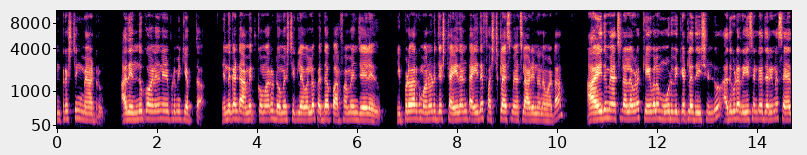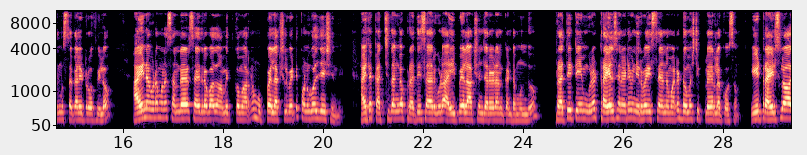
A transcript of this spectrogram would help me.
ఇంట్రెస్టింగ్ మ్యాటర్. అది ఎందుకు అనేది నేను ఇప్పుడు మీకు చెప్తా. ఎందుకంటే అమిత్ కుమార్ డొమెస్టిక్ లెవెల్లో పెద్ద పర్ఫార్మెన్స్ చేయలేదు. ఇప్పటివరకు మనోడు జస్ట్ ఐదు అంటే ఐదే ఫస్ట్ క్లాస్ మ్యాచ్లో ఆడిండనమాట ఆ ఐదు మ్యాచ్లలో కూడా కేవలం మూడు వికెట్లు తీసిండు. అది కూడా రీసెంట్గా జరిగిన సయ్యద్ ముస్తక్ అలీ ట్రోఫీలో. అయినా కూడా మన సన్ రైజర్స్ హైదరాబాద్ అమిత్ కుమార్ను ముప్పై లక్షలు పెట్టి కొనుగోలు చేసింది. అయితే ఖచ్చితంగా ప్రతిసారి కూడా ఐపీఎల్ ఆక్షన్ జరగడానికంటే ముందు ప్రతి టీం కూడా ట్రయల్స్ అనేటివి నిర్వహిస్తాయి అన్నమాట డొమెస్టిక్ ప్లేయర్ల కోసం. ఈ ట్రయల్స్లో ఆ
